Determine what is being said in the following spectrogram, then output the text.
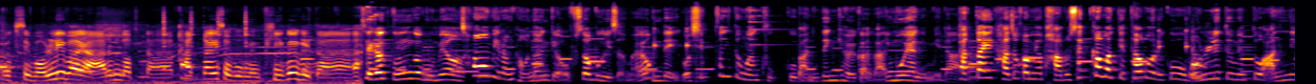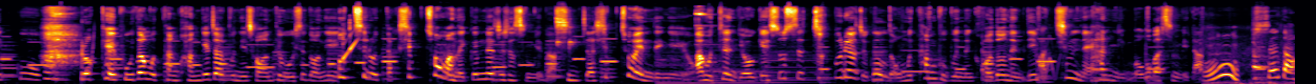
역시 멀리 봐야 아름답다. 가까이서 보면 비극이다. 제가 구운 거 보면 처음이랑 변한 게 없어 보이잖아요? 근데 이거 10분 동안 굽고 만든 결과가 이 모양입니다. 가까이 가져가면 바로 새까맣게 타버리고 멀리 두면 또 안 익고 하, 그렇게 보다 못한 관계자분이 저한테 오시더니 토치로 딱 10초 만에 끝내주셨습니다. 진짜 10초 엔딩이에요. 아무튼 여기에 소스 착 뿌려주고 너무 탄 부분은 걷어낸 뒤 마침내 한 입 먹어봤습니다. 음 쓰다.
